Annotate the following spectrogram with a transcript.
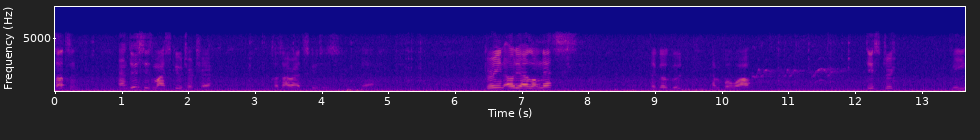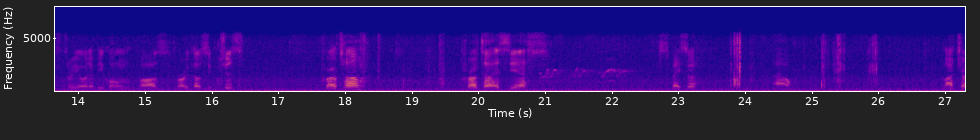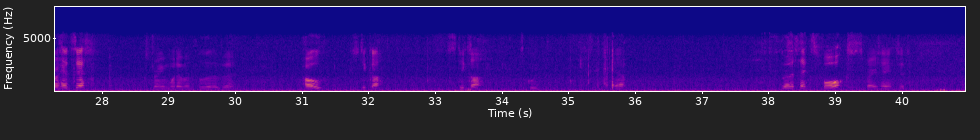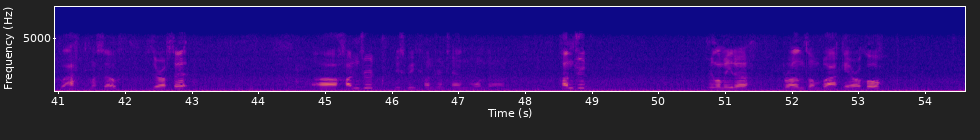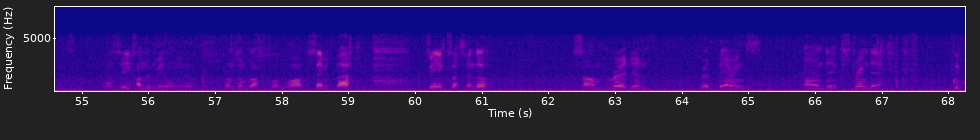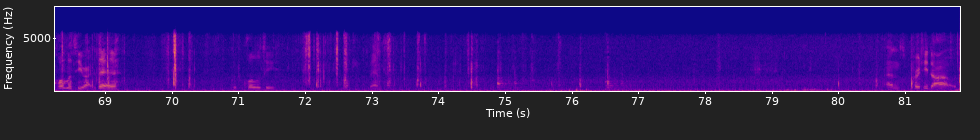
Hudson. And this is my scooter check. Because I ride scooters. Yeah. Green ODI Longnecks. They go good. Have them for a while. District V3 or whatever you call them. Bars. Rory Coe signatures. Proto. Proto SCS. Spacer. Ow. Nitro headset. Extreme whatever. A little bit. Hole. Sticker. Sticker. It's good. Yep. Vertex forks. Spray painted black myself. Zero offset. Uh, 100. Used to be 110. One down. 100 millimeter bronze on black aerocore. I see, 100 millimeter bronze on black blah blah. Same at the back. Phoenix flex fender. Some red and red bearings. And extreme deck. Good quality right there. Good quality. Bent. and pretty dialed.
